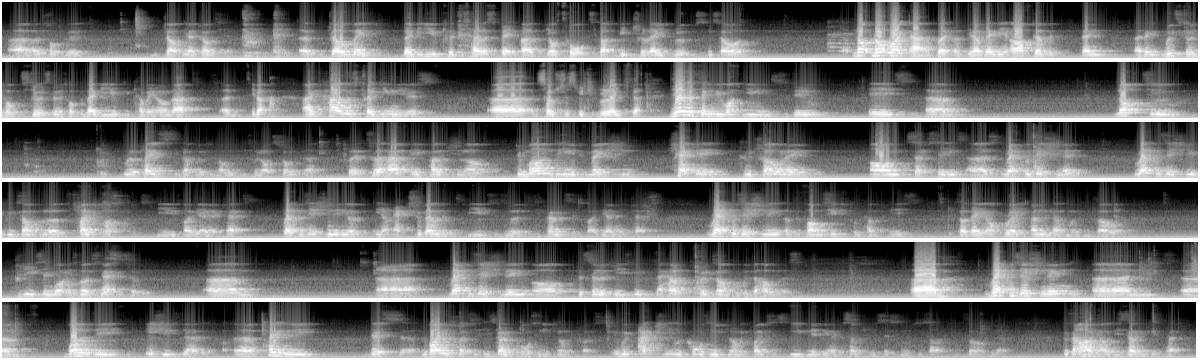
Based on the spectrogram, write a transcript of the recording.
uh, I was talking with Joe, yeah, Joe's here. Uh, Joe, may, maybe you could tell us a bit about your thoughts about mutual aid groups and so on. Uh, not, not right now, but uh, you know, maybe after, then I think Ruth's going to talk, Stuart's going to talk, maybe you could come in on that. And, you know, and how is trade unionists uh, and socialists we could relate to that. The other thing we want unions to do is um, not to replace the government moment, because we're not strong enough, but to have a function of demanding information, checking, controlling on such things as requisitioning, requisitioning, for example, of private hospitals to be used by the NHS, requisitioning of you know, extra buildings to be used as emergency premises by the NHS, requisitioning of the pharmaceutical companies, so they operate under government control, producing what is most necessary. Um, uh, requisitioning of facilities to help, for example, with the homeless. Um, requisitioning um, one of the issues that uh, plainly this uh, the virus crisis is going to cause an economic crisis. It would actually it would cause an economic crisis even if we had a socialist system of society. It's not, you know, because oh no, this is only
